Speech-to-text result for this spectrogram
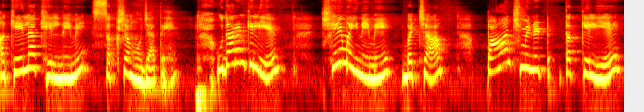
अकेला खेलने में सक्षम हो जाते हैं। उदाहरण के लिए छः महीने में बच्चा पाँच मिनट तक के लिए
